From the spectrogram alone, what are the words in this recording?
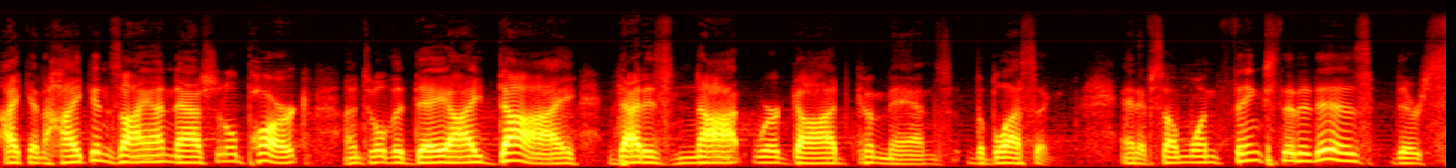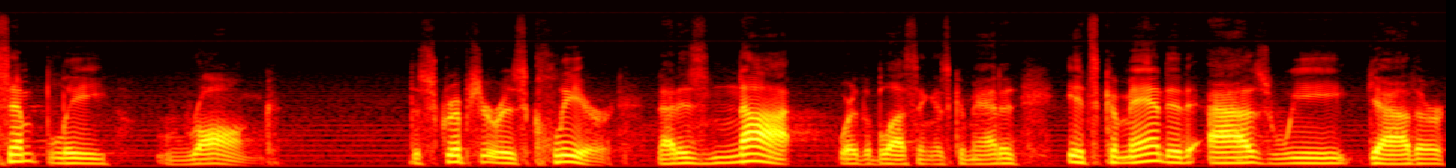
I can hike in Zion National Park until the day I die. That is not where God commands the blessing. And if someone thinks that it is, they're simply wrong. The scripture is clear. That is not where the blessing is commanded. It's commanded as we gather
